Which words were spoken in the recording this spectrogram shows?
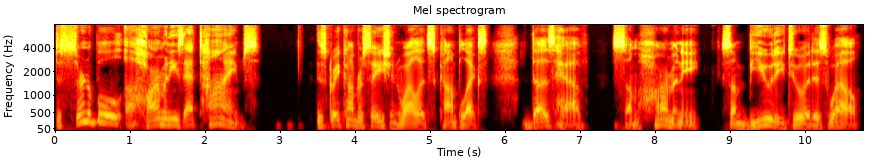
discernible uh, harmonies at times. This great conversation, while it's complex, does have some harmony, some beauty to it as well.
